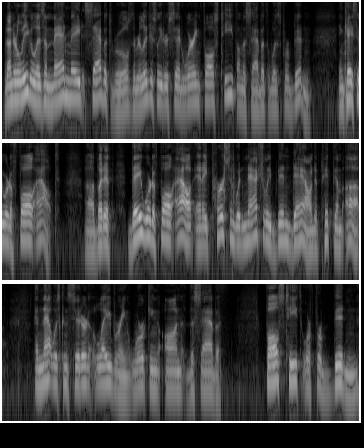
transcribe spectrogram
But under legalism, man made Sabbath rules, the religious leaders said wearing false teeth on the Sabbath was forbidden in case they were to fall out. Uh, but if they were to fall out and a person would naturally bend down to pick them up, and that was considered laboring, working on the Sabbath. False teeth were forbidden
